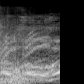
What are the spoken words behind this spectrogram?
ho, ho.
